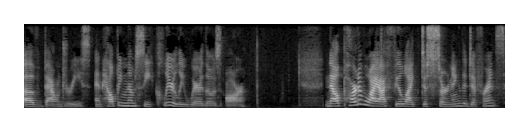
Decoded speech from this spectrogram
of boundaries and helping them see clearly where those are. Now, part of why I feel like discerning the difference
